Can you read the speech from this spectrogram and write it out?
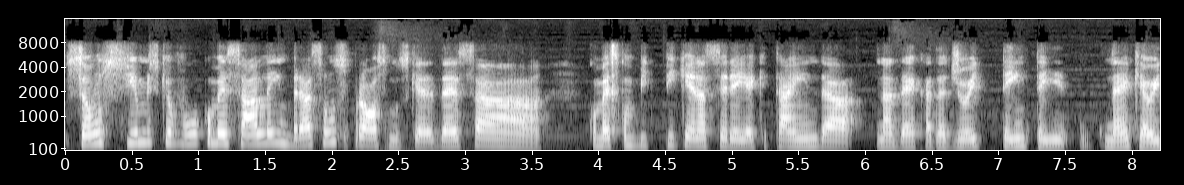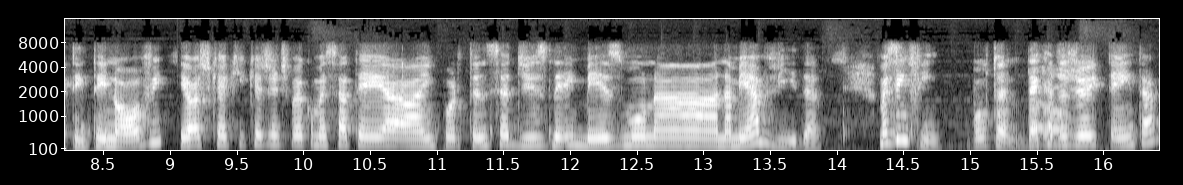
são os filmes que eu vou começar a lembrar, são os próximos, que é dessa... Começa com Pequena Sereia, que tá ainda na década de 80, e- né, que é 89. Eu acho que é aqui que a gente vai começar a ter a importância Disney mesmo na, na minha vida. Mas enfim, voltando. Década Carol. de 80.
